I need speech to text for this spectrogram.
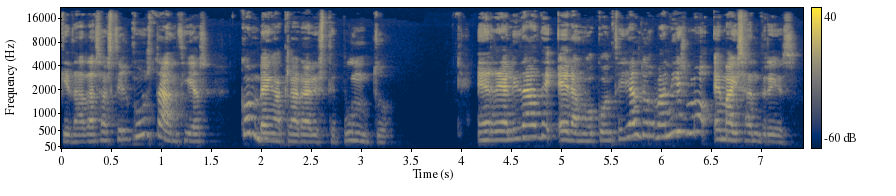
que dadas as circunstancias, convén aclarar este punto. En realidade eran o concellal de urbanismo e máis Andrés.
